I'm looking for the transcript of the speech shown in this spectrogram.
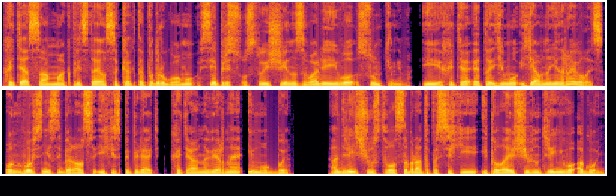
Хотя сам маг представился как-то по-другому, все присутствующие называли его Сумкиным. И хотя это ему явно не нравилось, он вовсе не собирался их испепелять, хотя, наверное, и мог бы. Андрей чувствовал собрата по стихии и пылающий внутри него огонь.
